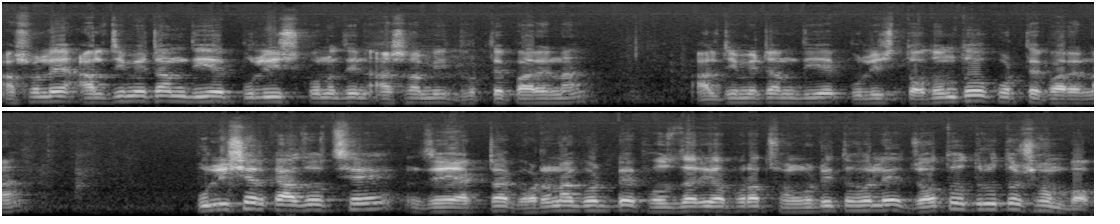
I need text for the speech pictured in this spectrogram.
আসলে আলটিমেটাম দিয়ে পুলিশ কোনোদিন আসামি ধরতে পারে না। আলটিমেটাম দিয়ে পুলিশ তদন্তও করতে পারে না। পুলিশের কাজ হচ্ছে যে একটা ঘটনা ঘটবে, ফৌজদারি অপরাধ সংগঠিত হলে যত দ্রুত সম্ভব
